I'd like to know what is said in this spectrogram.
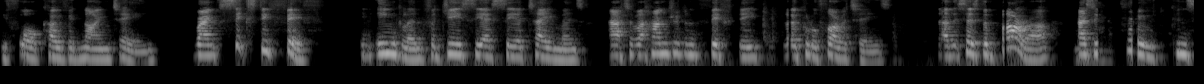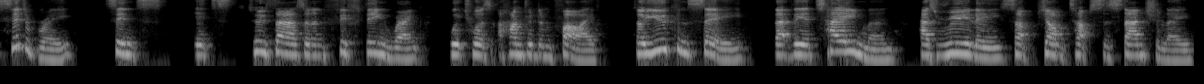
before COVID 19, ranked 65th in England for GCSE attainments out of 150 local authorities. Now, it says the borough has improved considerably since its 2015 rank, which was 105. So you can see that the attainment has really sub- jumped up substantially.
